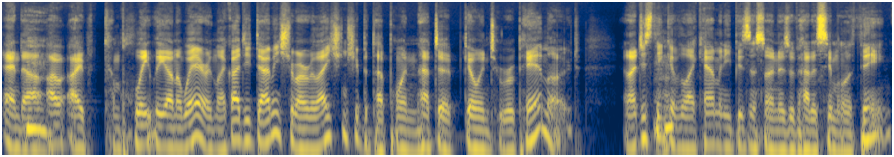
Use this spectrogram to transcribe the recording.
And uh, mm. I, I completely unaware, and like I did damage to my relationship at that point, and had to go into repair mode. And I just think mm-hmm. of like how many business owners have had a similar thing.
